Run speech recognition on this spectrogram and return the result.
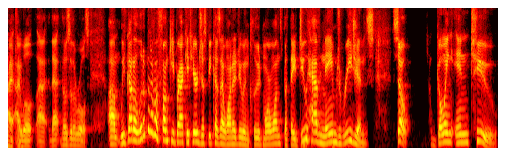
I, I will. Uh, that those are the rules. Um, we've got a little bit of a funky bracket here, just because I wanted to include more ones, but they do have named regions. So going into,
